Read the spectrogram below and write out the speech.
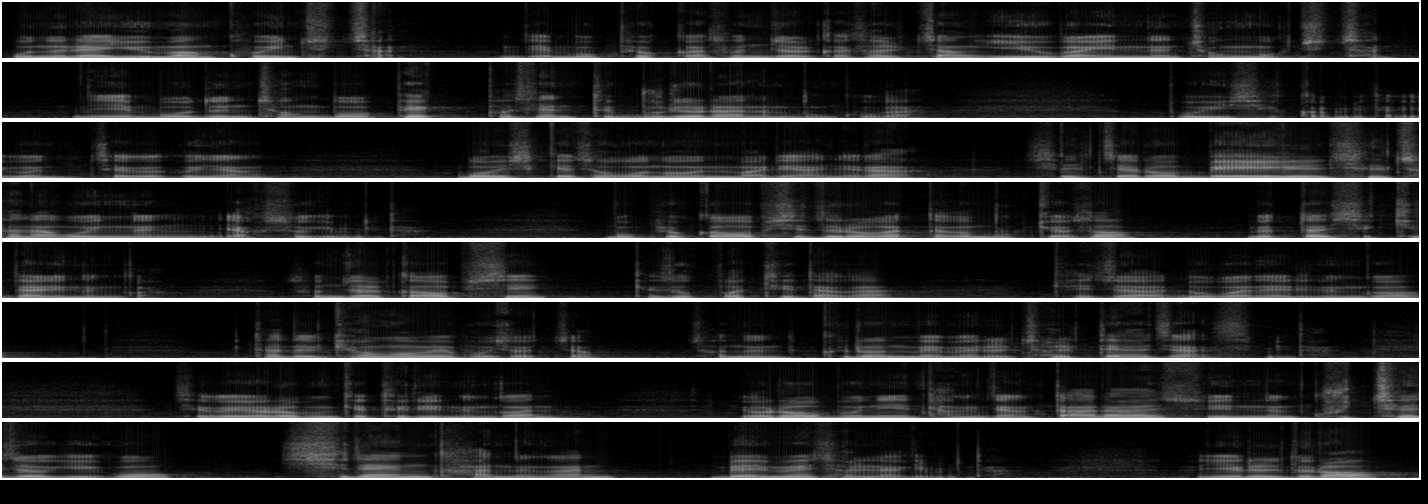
오늘의 유망 코인 추천, 이제 목표가, 손절가 설정, 이유가 있는 종목 추천, 이제 모든 정보 100% 무료라는 문구가 보이실 겁니다. 이건 제가 그냥 멋있게 적어놓은 말이 아니라 실제로 매일 실천하고 있는 약속입니다. 목표가 없이 들어갔다가 묶여서 몇 달씩 기다리는 거, 손절가 없이 계속 버티다가 계좌 녹아내리는 거 다들 경험해 보셨죠? 저는 그런 매매를 절대 하지 않습니다. 제가 여러분께 드리는 건 여러분이 당장 따라할 수 있는 구체적이고 실행 가능한 매매 전략입니다. 예를 들어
